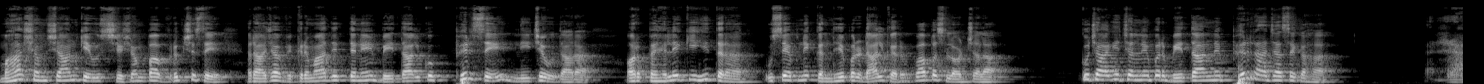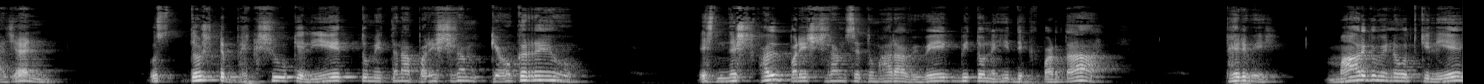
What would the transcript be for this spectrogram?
महाशमशान के उस शिशंपा वृक्ष से राजा विक्रमादित्य ने बेताल को फिर से नीचे उतारा और पहले की ही तरह उसे अपने कंधे पर डालकर वापस लौट चला। कुछ आगे चलने पर बेताल ने फिर राजा से कहा राजन, उस दुष्ट भिक्षु के लिए तुम इतना परिश्रम क्यों कर रहे हो? इस निष्फल परिश्रम से तुम्हारा विवेक भी तो नहीं दिख पड़ता। फिर भी मार्ग विनोद के लिए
